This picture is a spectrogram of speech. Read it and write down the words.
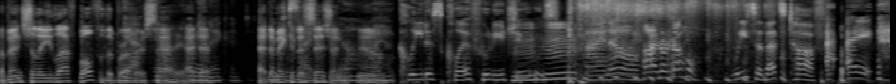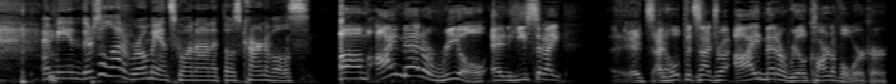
eventually left both of the brothers. Yeah, Yeah, yeah. had, I to, mean, I could- had to I make a decision. yeah. Yeah. Cletus Cliff, who do you choose? Mhm, I know. I don't know. Lisa, that's tough. I, I mean, there's a lot of romance going on at those carnivals. Um, I met a real, and he said, "I, it's. I hope it's not dry. I met a real carnival worker.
